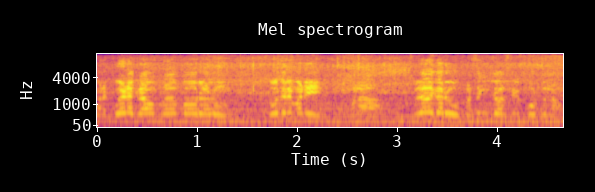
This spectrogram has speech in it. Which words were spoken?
మన కోయడ గ్రామ ప్రధాన పౌరులు సోదరిమణి మన సుజాత గారు ప్రసంగించవలసి కోరుతున్నాం.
